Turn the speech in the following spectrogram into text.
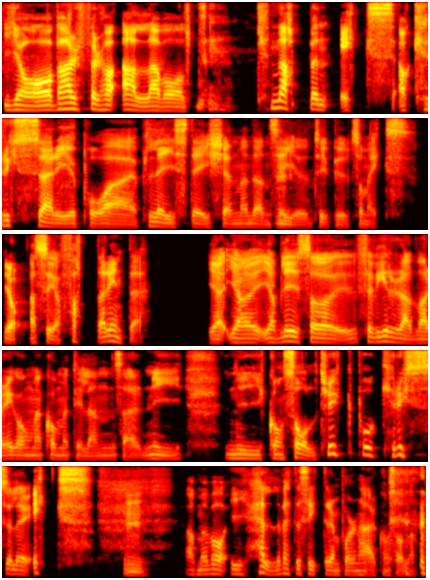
Ja, varför har alla valt knappen X? Ja, kryss är det ju på eh, Playstation, men den ser Mm. ju typ ut som X. Ja. Alltså, jag fattar inte. Jag, jag, jag blir så förvirrad varje gång man kommer till en så ny, ny konsol. Tryck på kryss eller X. Mm. Ja, men vad i helvete sitter den på den här konsolen?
